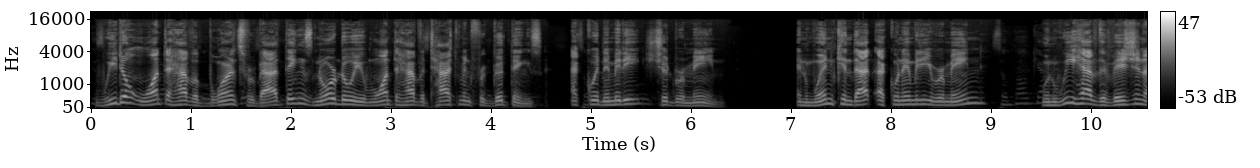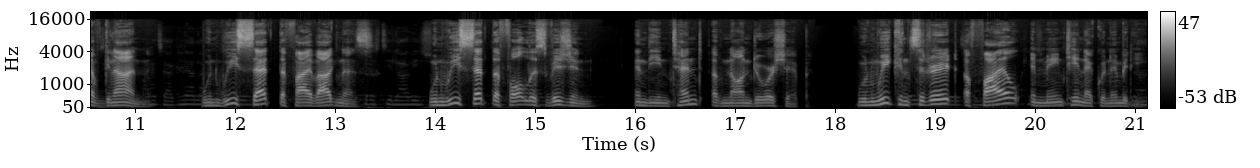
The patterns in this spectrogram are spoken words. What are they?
We don't want to have abhorrence for bad things, nor do we want to have attachment for good things. Equanimity should remain. And when can that equanimity remain? When we have the vision of Gnan, when we set the five agnas, when we set the faultless vision and the intent of non doership, when we consider it a file and maintain equanimity.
